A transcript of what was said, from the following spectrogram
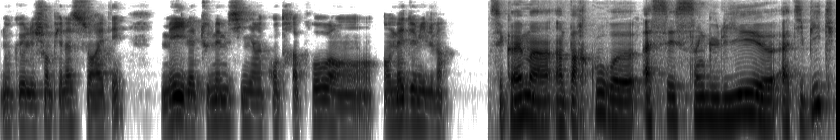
donc euh, les championnats se sont arrêtés, mais il a tout de même signé un contrat pro en, mai 2020. C'est quand même un, parcours euh, assez singulier, atypique.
